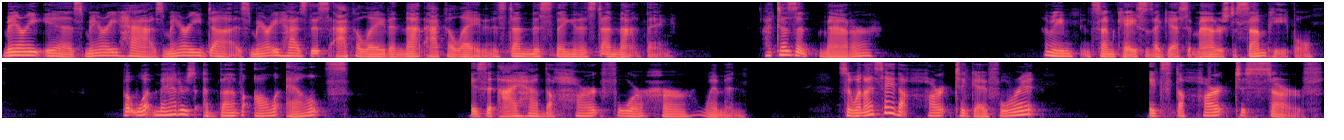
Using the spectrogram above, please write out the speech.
Mary is, Mary has, Mary does, Mary has this accolade and that accolade and has done this thing and has done that thing. That doesn't matter. I mean, in some cases, I guess it matters to some people. But what matters above all else is that I have the heart for her women. So when I say the heart to go for it, it's the heart to serve,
